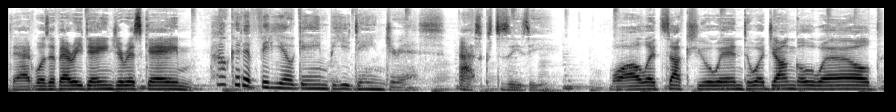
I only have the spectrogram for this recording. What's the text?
That was a very dangerous game. How could a video game be dangerous? asked Zizi. Well, it sucks you into a jungle world,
